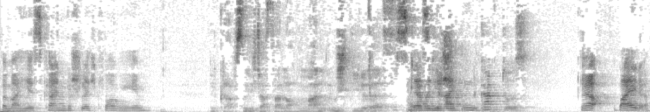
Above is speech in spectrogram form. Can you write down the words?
Hör mal, hier ist kein Geschlecht vorgegeben. Du glaubst nicht, dass da noch ein Mann im Spiel ist? Ja, aber die reiten einen Kaktus. Ja, beide.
